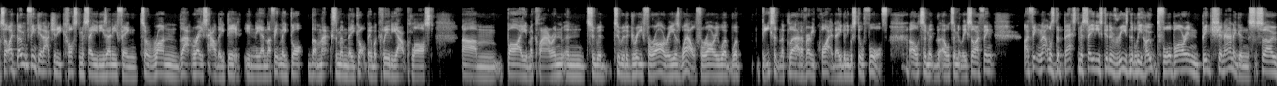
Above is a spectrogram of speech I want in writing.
So I don't think it actually cost Mercedes anything to run that race how they did in the end. I think they got the maximum they got. They were clearly outclassed um, by McLaren and to a to a degree Ferrari as well. Ferrari were were decent. Leclerc had a very quiet day, but he was still fourth ultimately. Ultimately, so I think. I think that was the best Mercedes could have reasonably hoped for, barring big shenanigans. So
